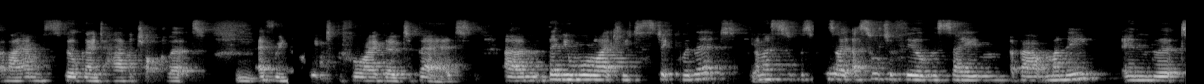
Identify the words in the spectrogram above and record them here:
and I am still going to have a chocolate mm. every night before I go to bed, um, then you're more likely to stick with it. Yeah. And I suppose I, I, sort of feel the same about money in that,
